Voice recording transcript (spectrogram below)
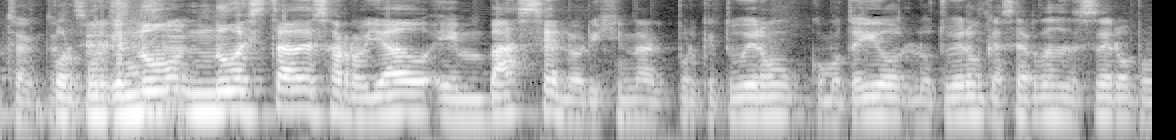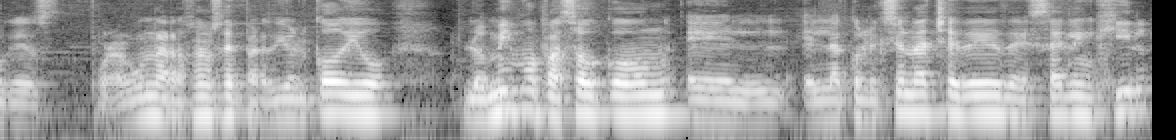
exacto. Por- Sí, porque sí, no, sí. no está desarrollado en base al original, porque tuvieron, como te digo, lo tuvieron que hacer desde cero porque por alguna razón se perdió el código. Lo mismo pasó con el, la colección HD de Silent Hill,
